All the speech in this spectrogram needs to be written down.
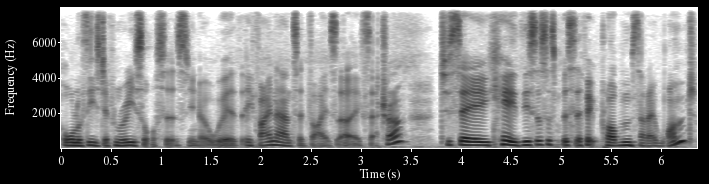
all of these different resources, you know, with a finance advisor, etc., to say, hey, these are the specific problems that I want.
